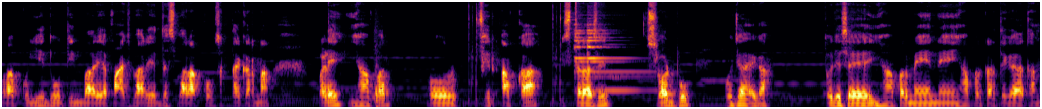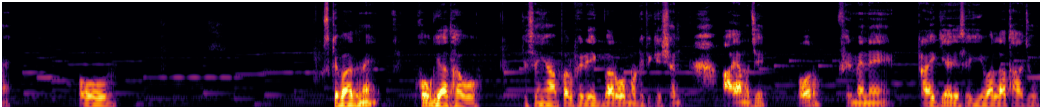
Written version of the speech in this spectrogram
और आपको ये दो तीन बार या पाँच बार या दस बार आपको हो सकता है करना पड़े यहाँ पर और फिर आपका इस तरह से स्लॉट बुक हो जाएगा। तो जैसे यहाँ पर मैंने यहाँ पर करते गया था मैं और उसके बाद में हो गया था वो। जैसे यहाँ पर फिर एक बार और नोटिफिकेशन आया मुझे और फिर मैंने ट्राई किया, जैसे ये वाला था जो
